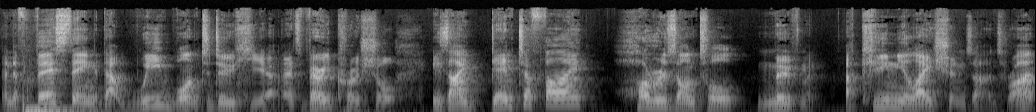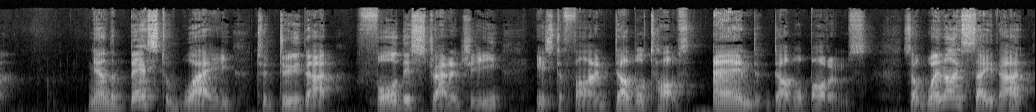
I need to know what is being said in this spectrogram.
And the first thing that we want to do here, and it's very crucial, is identify horizontal movement, accumulation zones, right? Now, the best way to do that for this strategy is to find double tops and double bottoms. So, when I say that,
